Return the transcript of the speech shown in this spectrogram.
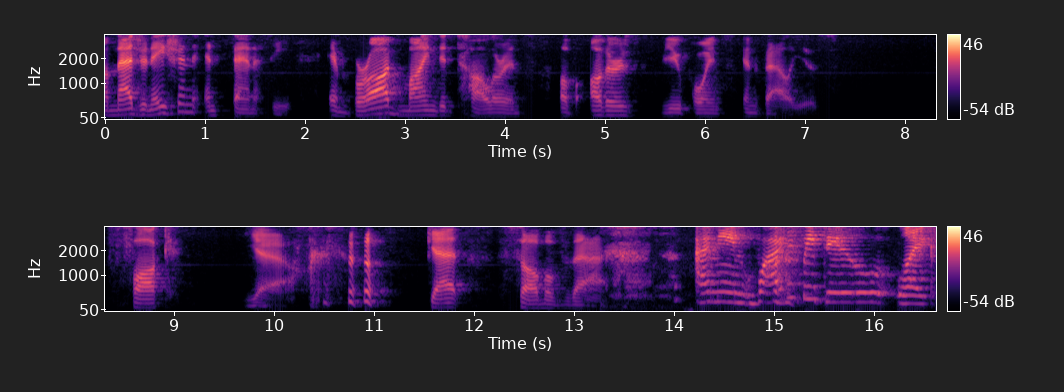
imagination and fantasy, and broad minded tolerance of others' viewpoints and values. Fuck yeah. Get some of that. I mean, why did we do like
